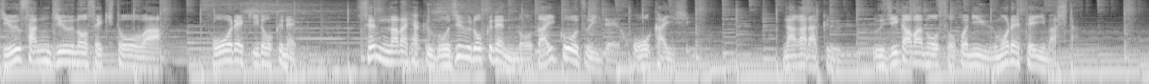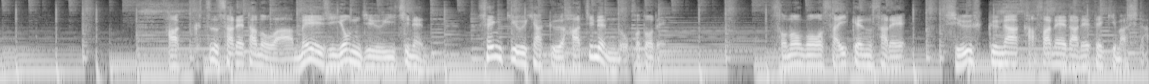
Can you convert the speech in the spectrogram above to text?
13重の石塔は法暦6年1756年の大洪水で崩壊し長らく宇治川の底に埋もれていました。発掘されたのは明治41年1908年のことでその後再建され修復が重ねられてきました。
